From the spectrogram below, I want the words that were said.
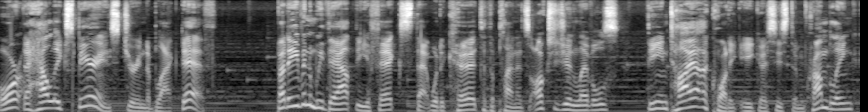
or the hell experienced during the Black Death. But even without the effects that would occur to the planet's oxygen levels, the entire aquatic ecosystem crumbling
